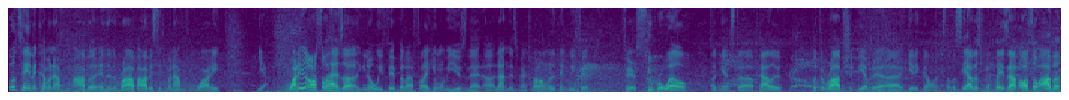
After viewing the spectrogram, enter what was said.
Palutena coming out from Abba, and then the Rob obviously coming out from Wadi. Yeah. Wadi also has a, you know, Wii Fit, but I feel like he won't be using that. Uh, not in this matchup. I don't really think Wii Fit fares super well against uh, Palu, but the Rob should be able to uh, get it going. So let's see how this one plays out. Also, Abba,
